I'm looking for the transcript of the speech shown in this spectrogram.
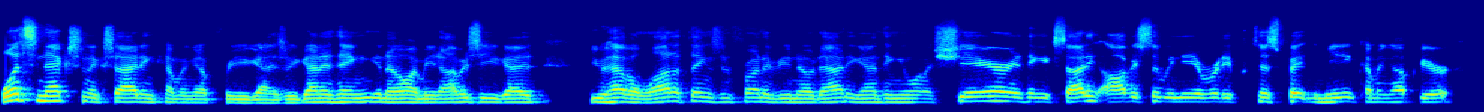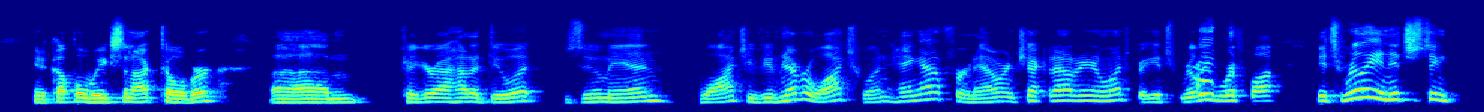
What's next and exciting coming up for you guys? We got anything you know i mean obviously you guys you have a lot of things in front of you no doubt. You got anything you want to share? Anything exciting? Obviously we need everybody to participate in the meeting coming up here in a couple of weeks in october. Um, figure out how to do it. Zoom in watch. If you've never watched one hang out for an hour and check it out on your lunch break. It's really worthwhile. It's really an interesting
